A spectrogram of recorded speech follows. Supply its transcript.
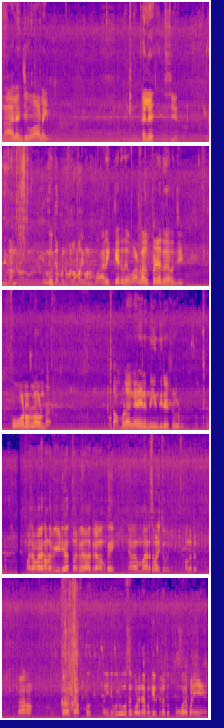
നാലഞ്ച് വാളയും. അല്ലേ? മറിക്കരുത്. വെള്ളം ഇപ്പോഴേ നിറഞ്ഞ്. ഫോണുള്ളതുകൊണ്ടാ. നമ്മളെങ്ങനെയാലും നീന്തി രക്ഷപ്പെടും. പക്ഷേ നമ്മുടെ വീഡിയോ എത്ര ക്ലിയർ ആകത്തില്ല. നമുക്കേ ഞങ്ങൾ മനസ്സ് മടിച്ചു പോയി വന്നിട്ട്. കാരണം ഇത്രയും ചപ്പ്. ഇനി ഒരു ദിവസം കുടഞ്ഞപ്പം തീരത്തില്ല. അതുപോലെ പണിയായി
